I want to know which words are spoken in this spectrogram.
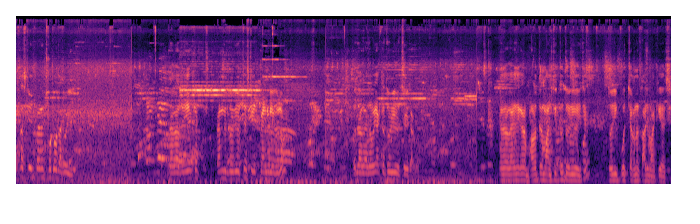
একটা স্টেজ প্যান্ডেল ছোটো, দেখো, এই দেখা এই একটা প্যান্ডেল তৈরি হচ্ছে স্টেজ প্যান্ডেল এগুলো। দেখা ওই একটা তৈরি হচ্ছে, এই দেখো। দেখো গাড়ি এখানে ভারতের মানচিত্র তৈরি হয়েছে, তৈরি করছে, এখনও কাজ বাকি আছে।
